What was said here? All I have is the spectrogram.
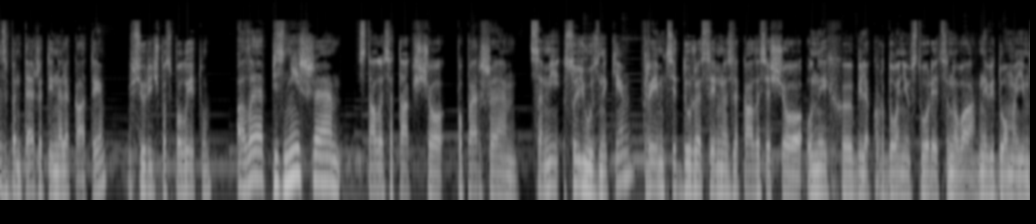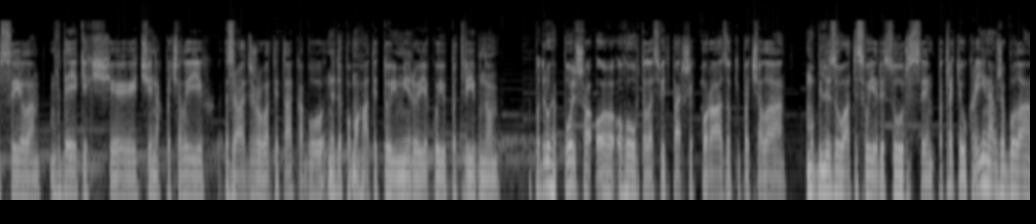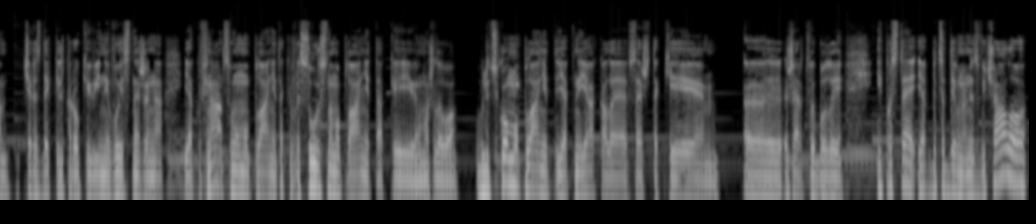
збентежити і налякати всю річ Посполиту. Але пізніше сталося так, що, по-перше, самі союзники кримці дуже сильно злякалися, що у них е, біля кордонів створюється нова невідома їм сила. В деяких чинах почали їх зраджувати, так або не допомагати тою мірою, якою потрібно. По-друге, Польща оговталась від перших поразок і почала мобілізувати свої ресурси. По-третє, Україна вже була через декілька років війни виснажена як у фінансовому плані, так і в ресурсному плані, так і, можливо, в людському плані, як не як, але все ж таки е, жертви були. І просте, як би це дивно не звучало,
